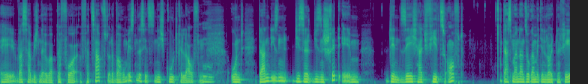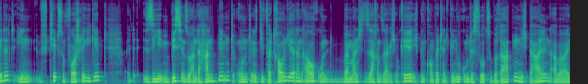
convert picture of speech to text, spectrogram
hey, was habe ich denn da überhaupt davor verzapft oder warum ist denn das jetzt nicht gut gelaufen? Mhm. Und dann diesen, diese, diesen Schritt eben, den sehe ich halt viel zu oft dass man dann sogar mit den Leuten redet, ihnen Tipps und Vorschläge gibt, sie ein bisschen so an der Hand nimmt und die vertrauen dir dann auch. Und bei manchen Sachen sage ich, okay, ich bin kompetent genug, um das so zu beraten, nicht bei allen, aber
